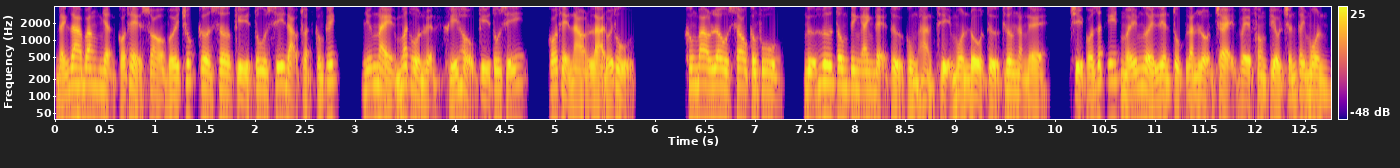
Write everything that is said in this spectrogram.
đánh ra băng nhận có thể so với trúc cơ sơ kỳ tu sĩ đạo thuật công kích, những này mất hồn luyện khí hậu kỳ tu sĩ, có thể nào là đối thủ? Không bao lâu sau công phu, ngự hư tông tinh anh đệ tử cùng hàn thị môn đồ tử thương nặng nề, chỉ có rất ít mấy người liên tục lăn lộn chạy về phong tiểu trấn tây môn,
